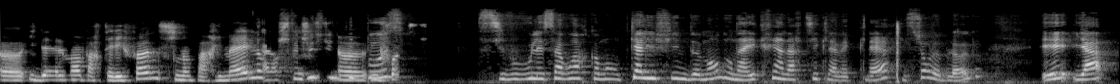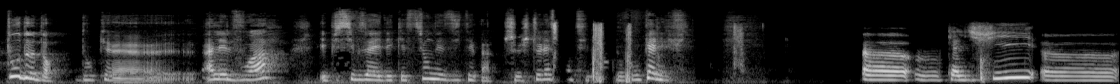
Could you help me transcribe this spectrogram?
Euh, idéalement par téléphone, sinon par email. Alors je fais juste une petite euh, pause. Si vous voulez savoir comment on qualifie une demande, on a écrit un article avec Claire qui est sur le blog et il y a tout dedans. Donc euh, allez le voir. Et puis si vous avez des questions, n'hésitez pas. Je, je, te laisse continuer. Donc on qualifie. Euh, on qualifie. Euh,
